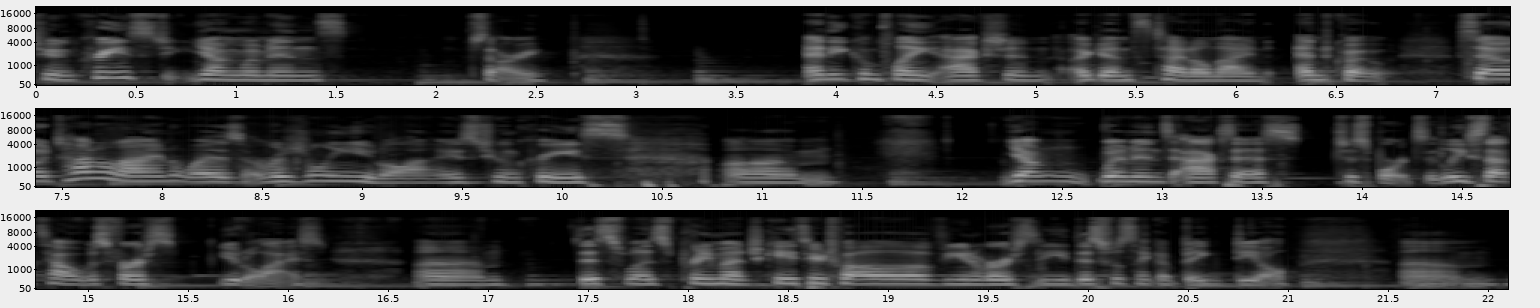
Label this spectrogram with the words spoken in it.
to increase young women's, sorry, any complaint action against Title IX, end quote. So, Title IX was originally utilized to increase um, young women's access to sports. At least that's how it was first utilized. Um, this was pretty much K through 12 university. This was like a big deal. Um,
